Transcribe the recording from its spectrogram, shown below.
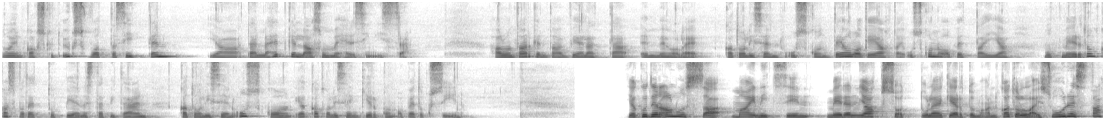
noin 21 vuotta sitten ja tällä hetkellä asumme Helsingissä. Haluan tarkentaa vielä, että emme ole katolisen uskon teologeja tai uskonnonopettajia, mutta meidät on kasvatettu pienestä pitäen katoliseen uskoon ja katolisen kirkon opetuksiin. Ja kuten alussa mainitsin, meidän jaksot tulee kertomaan katolaisuudesta,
